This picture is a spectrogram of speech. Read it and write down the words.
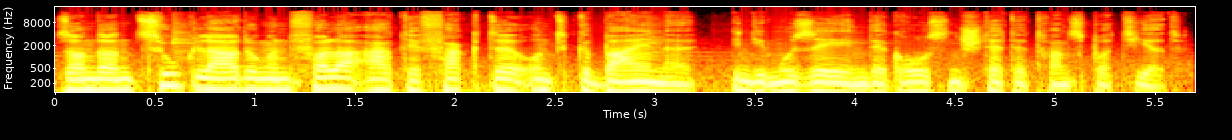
sondern Zugladungen voller Artefakte und Gebeine in die Museen der großen Städte transportiert.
